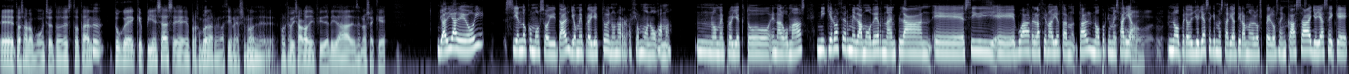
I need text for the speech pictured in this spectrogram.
Eh, tú has hablado mucho de todo esto, tal. Mm. ¿Tú qué, qué piensas, eh, por ejemplo, de las relaciones, ¿no? De- porque habéis hablado de infidelidades, de no sé qué. Yo a día de hoy, siendo como soy y tal, yo me proyecto en una relación monógama. No me proyecto en algo más. Ni quiero hacerme la moderna, en plan, eh, sí, eh, buah, relación abierta, no- tal, no, porque me ¿Has estaría. No, pero yo ya sé que me estaría tirando de los pelos en casa, yo ya sé que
